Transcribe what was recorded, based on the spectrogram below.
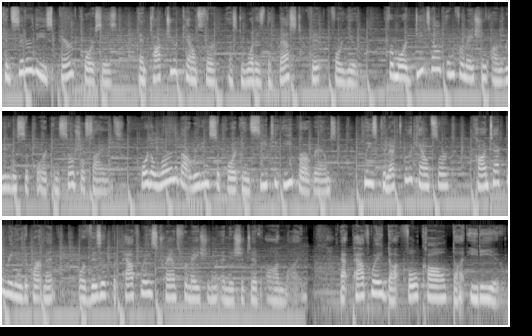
consider these paired courses and talk to your counselor as to what is the best fit for you. For more detailed information on reading support in social science, or to learn about reading support in CTE programs, please connect with a counselor, contact the reading department, or visit the Pathways Transformation Initiative online at pathway.fullcoll.edu.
